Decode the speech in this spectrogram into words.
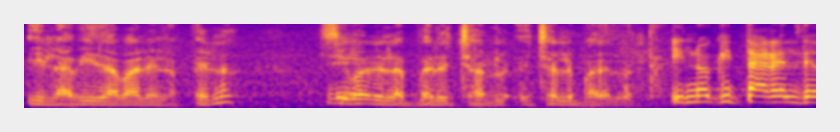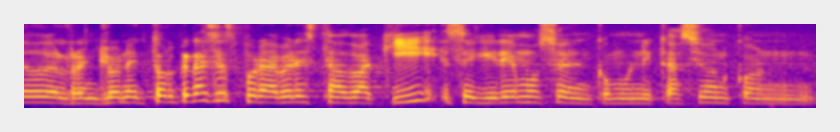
y la vida vale la pena, sí vale la pena echarle, echarle para adelante. Y no quitar el dedo del renglón. Héctor, gracias por haber estado aquí. Seguiremos en comunicación con,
